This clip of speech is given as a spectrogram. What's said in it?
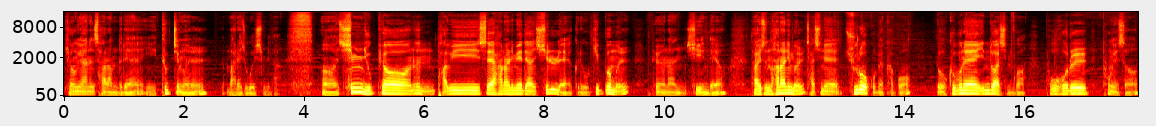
경외하는 사람들의 이 특징을 말해주고 있습니다. 어, 16편은 다윗의 하나님에 대한 신뢰 그리고 기쁨을 표현한 시인데요. 다윗은 하나님을 자신의 주로 고백하고 또 그분의 인도하심과 보호를 통해서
